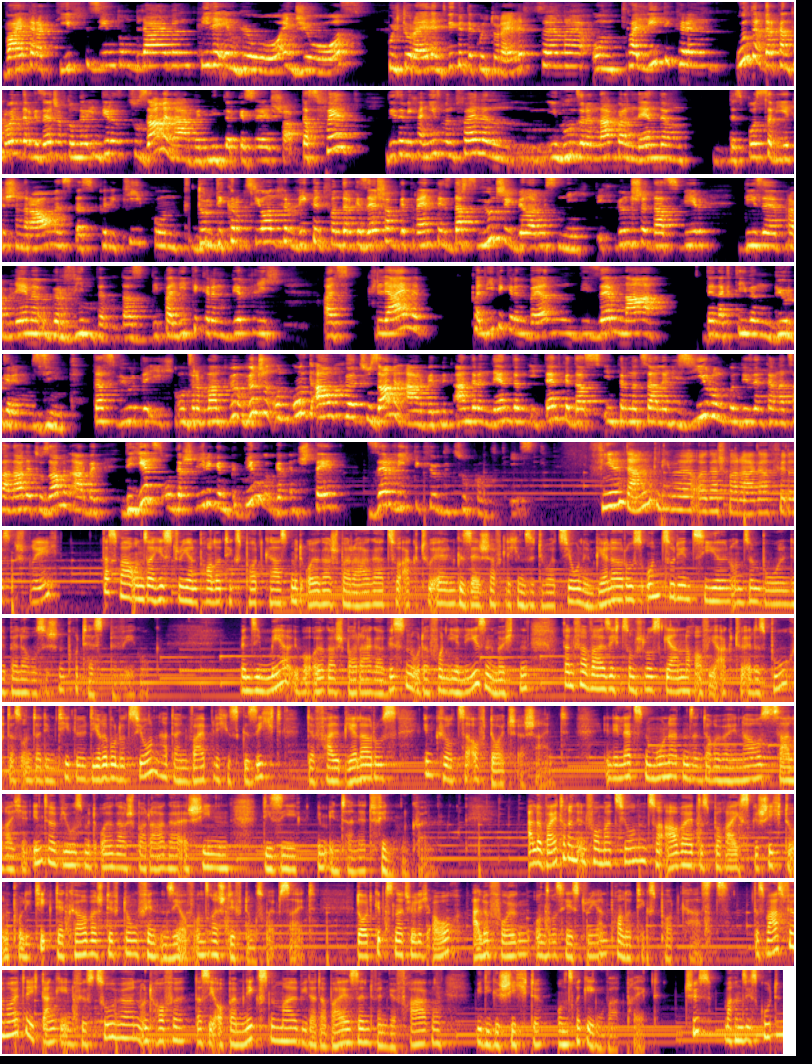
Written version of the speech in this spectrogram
weiter aktiv sind und bleiben. Viele NGO, NGOs, kulturell entwickelte kulturelle Szene und Politikerinnen unter der Kontrolle der Gesellschaft und in der Zusammenarbeit mit der Gesellschaft. Das fehlt, diese Mechanismen fehlen in unseren Nachbarländern des postsowjetischen Raumes, dass Politik und durch die Korruption verwickelt von der Gesellschaft getrennt ist, das wünsche ich Belarus nicht. Ich wünsche, dass wir diese Probleme überwinden, dass die Politikerinnen wirklich als kleine Politikerinnen werden, die sehr nah den aktiven Bürgerinnen sind. Das würde ich unserem Land wünschen und, und auch äh, Zusammenarbeit mit anderen Ländern. Ich denke, dass Internationalisierung und diese internationale Zusammenarbeit, die jetzt unter schwierigen Bedingungen entsteht, sehr wichtig für die Zukunft ist. Vielen Dank, liebe Olga Sparaga, für das Gespräch. Das war unser History and Politics Podcast mit Olga Sparaga zur aktuellen gesellschaftlichen Situation in Belarus und zu den Zielen und Symbolen der belarussischen Protestbewegung. Wenn Sie mehr über Olga Sparaga wissen oder von ihr lesen möchten, dann verweise ich zum Schluss gern noch auf ihr aktuelles Buch, das unter dem Titel Die Revolution hat ein weibliches Gesicht, der Fall Belarus in Kürze auf Deutsch erscheint. In den letzten Monaten sind darüber hinaus zahlreiche Interviews mit Olga Sparaga erschienen, die Sie im Internet finden können. Alle weiteren Informationen zur Arbeit des Bereichs Geschichte und Politik der Körperstiftung finden Sie auf unserer Stiftungswebsite. Dort gibt es natürlich auch alle Folgen unseres History and Politics Podcasts. Das war's für heute. Ich danke Ihnen fürs Zuhören und hoffe, dass Sie auch beim nächsten Mal wieder dabei sind, wenn wir fragen, wie die Geschichte unsere Gegenwart prägt. Tschüss, machen Sie es gut.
